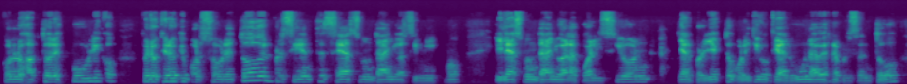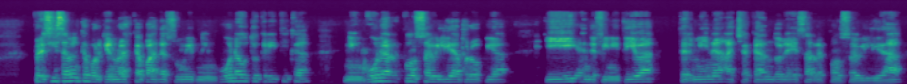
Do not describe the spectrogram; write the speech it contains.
con los actores públicos, pero creo que por sobre todo el presidente se hace un daño a sí mismo y le hace un daño a la coalición y al proyecto político que alguna vez representó, precisamente porque no es capaz de asumir ninguna autocrítica, ninguna responsabilidad propia y, en definitiva, termina achacándole esa responsabilidad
